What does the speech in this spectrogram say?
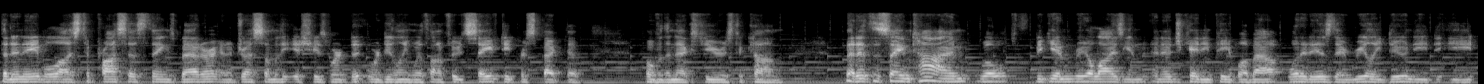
that enable us to process things better and address some of the issues we're, we're dealing with on a food safety perspective over the next years to come. But at the same time, we'll begin realizing and, and educating people about what it is they really do need to eat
